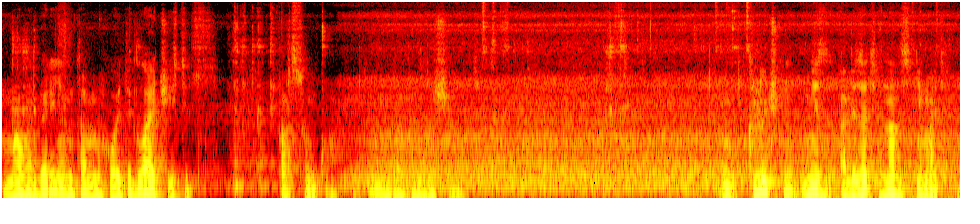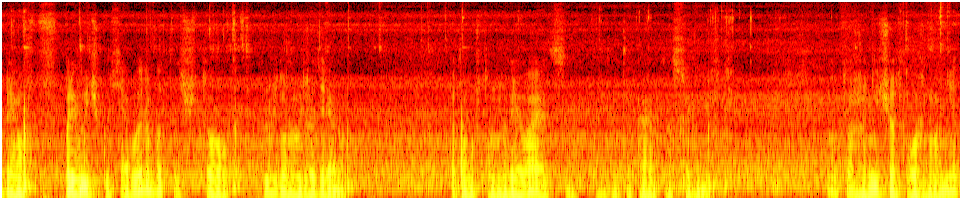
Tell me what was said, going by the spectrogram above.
малое горение, но там выходит игла и чистит форсунку. Обратно возвращаете. Ключ не обязательно надо снимать. Прямо в привычку себя выработать, что ключ должен лежать рядом. Потому что он нагревается. Это такая вот особенность. Ну, тоже ничего сложного нет.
